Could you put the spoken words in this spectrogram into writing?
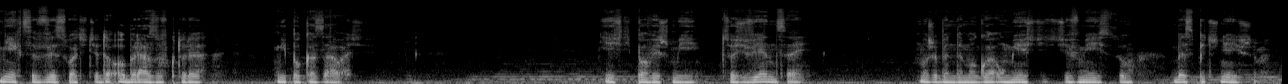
Nie chcę wysłać cię do obrazów, które mi pokazałeś. Jeśli powiesz mi coś więcej, może będę mogła umieścić cię w miejscu bezpieczniejszym.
